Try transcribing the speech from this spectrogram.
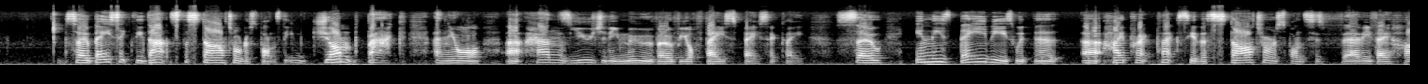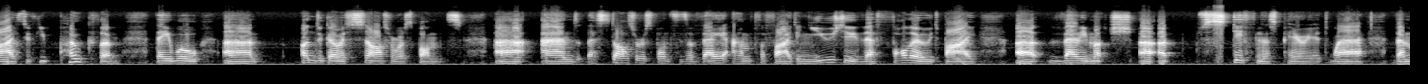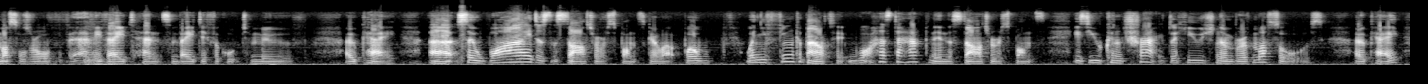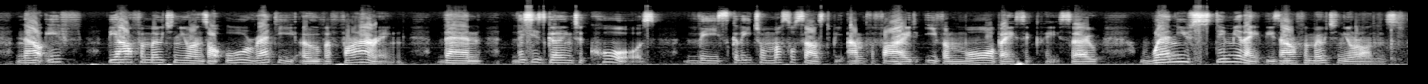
so basically that's the startle response, that you jump back and your uh, hands usually move over your face basically. So in these babies with the uh, hyperekplexia, the startle response is very, very high. So if you poke them, they will uh, undergo a startle response, uh, and their startle responses are very amplified, and usually they're followed by uh, very much uh, a stiffness period where their muscles are all very, very tense and very difficult to move. Okay, uh, so why does the startle response go up? Well, when you think about it, what has to happen in the startle response is you contract a huge number of muscles. Okay? Now, if the alpha motor neurons are already overfiring, then this is going to cause the skeletal muscle cells to be amplified even more, basically. So, when you stimulate these alpha motor neurons,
